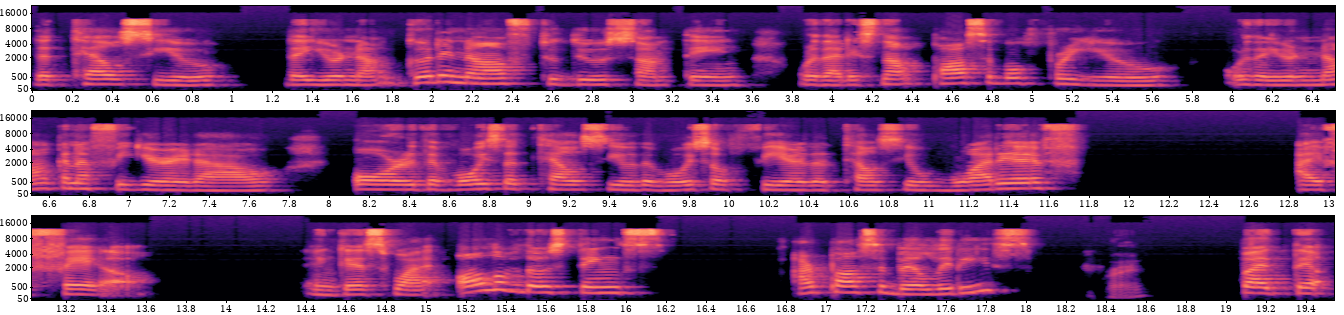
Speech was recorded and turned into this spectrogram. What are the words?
that tells you that you're not good enough to do something or that it's not possible for you or that you're not going to figure it out or the voice that tells you the voice of fear that tells you what if I fail. And guess what? All of those things are possibilities. Right. But the,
